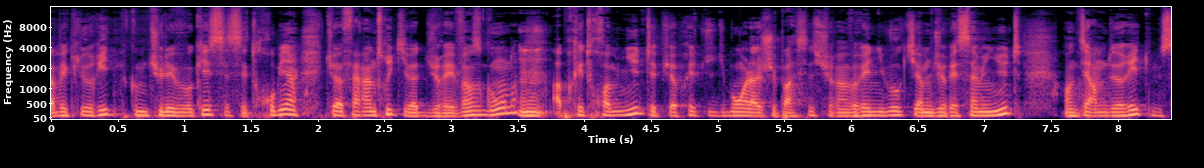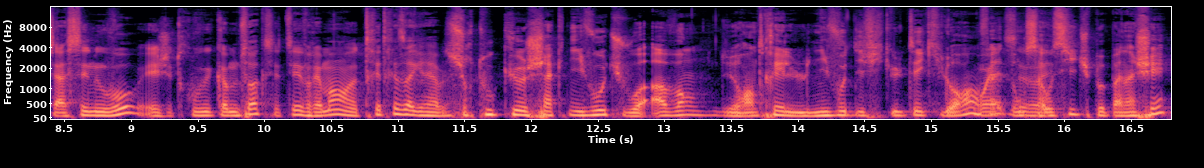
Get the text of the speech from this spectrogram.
avec le rythme, comme tu l'évoquais, c'est c'est trop bien. Tu vas faire un truc qui va te durer 20 secondes, Mm. après 3 minutes, et puis après tu te dis, bon là, je vais passer sur un vrai niveau qui va me durer 5 minutes. En termes de rythme, c'est assez nouveau, et j'ai trouvé comme toi que c'était vraiment euh, très très agréable. Surtout que chaque niveau, tu vois avant de rentrer le niveau de difficulté qu'il aura en Ouais, fait. Donc ça aussi, tu peux panacher.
